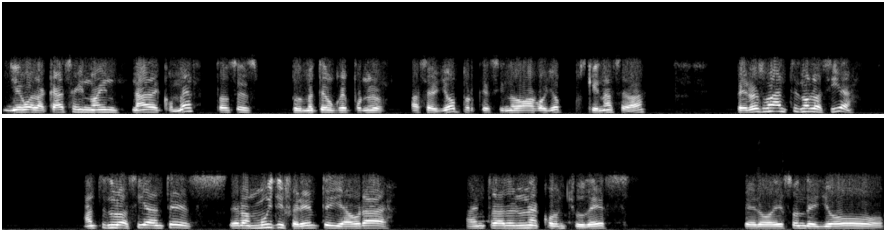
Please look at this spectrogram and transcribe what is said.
llego a la casa y no hay nada de comer, entonces pues me tengo que poner a hacer yo, porque si no hago yo, pues quién hace, va. Pero eso antes no lo hacía. Antes no lo hacía, antes era muy diferente y ahora ha entrado en una conchudez pero es donde yo,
